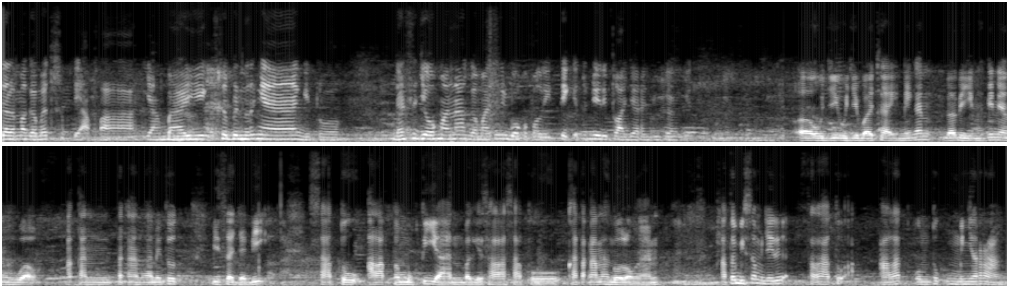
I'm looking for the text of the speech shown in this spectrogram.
dalam agama itu seperti apa yang baik sebenarnya gitu. Dan sejauh mana agama itu dibawa ke politik itu jadi pelajaran juga gitu Eh, uji-uji baca ini kan tadi mungkin yang gua akan tekankan itu bisa jadi satu alat pembuktian bagi salah satu katakanlah golongan atau bisa menjadi salah satu alat untuk menyerang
